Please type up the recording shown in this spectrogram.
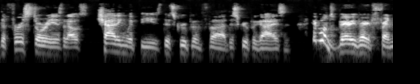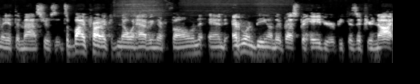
the first story is that I was chatting with these this group of uh, this group of guys, and everyone's very very friendly at the Masters. It's a byproduct of no one having their phone and everyone being on their best behavior. Because if you're not,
